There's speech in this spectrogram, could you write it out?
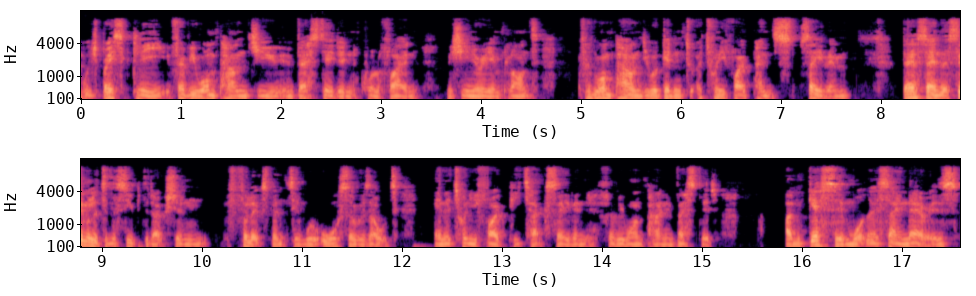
which basically, for every one pound you invested in qualifying machinery and plant, for every one pound you were getting a 25 pence saving. They're saying that similar to the super deduction, full expensing will also result in a 25p tax saving for every one pound invested. I'm guessing what they're saying there is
